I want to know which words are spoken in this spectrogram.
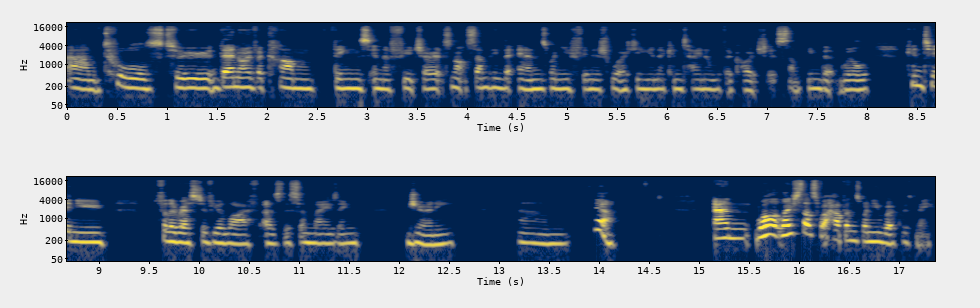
um, tools to then overcome things in the future. It's not something that ends when you finish working in a container with a coach. It's something that will continue for the rest of your life as this amazing journey. Um, yeah. And well, at least that's what happens when you work with me.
